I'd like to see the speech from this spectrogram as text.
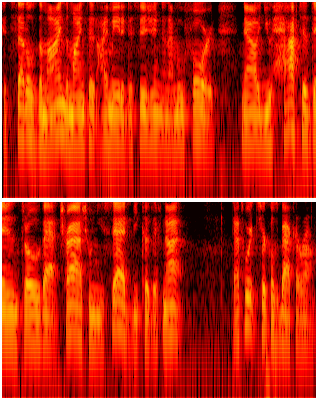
It settles the mind. The mind said, I made a decision and I move forward. Now you have to then throw that trash when you said, because if not, that's where it circles back around.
